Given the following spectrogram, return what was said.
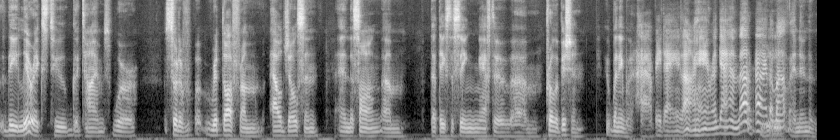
the lyrics to Good Times were sort of ripped off from Al Jolson and the song um, that they used to sing after um, Prohibition when they were happy days are here again, all right, love," and then the,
